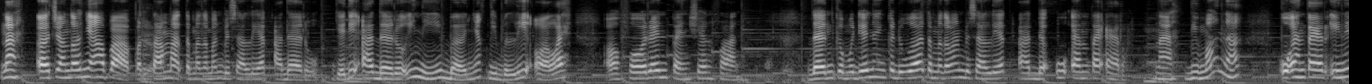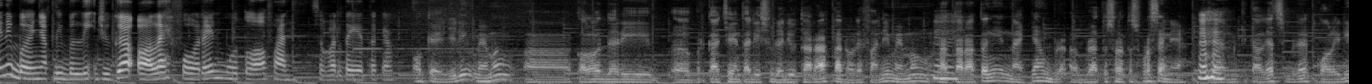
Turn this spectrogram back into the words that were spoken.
Nah, eh, contohnya apa? Pertama, teman-teman bisa lihat Adaro. Jadi Hmm. Adaro ini banyak dibeli oleh eh, foreign pension fund. Dan kemudian yang kedua, teman-teman bisa lihat ada UNTR. Hmm. Nah, di mana UNTR ini nih banyak dibeli juga oleh foreign mutual fund. Seperti itu, Kev. Oke, jadi memang uh, kalau dari uh, berkaca yang tadi sudah diutarakan oleh Fani, memang Hmm. rata-rata nih naiknya ber- beratus-ratus persen ya. Mhm. Dan kita lihat sebenarnya call ini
